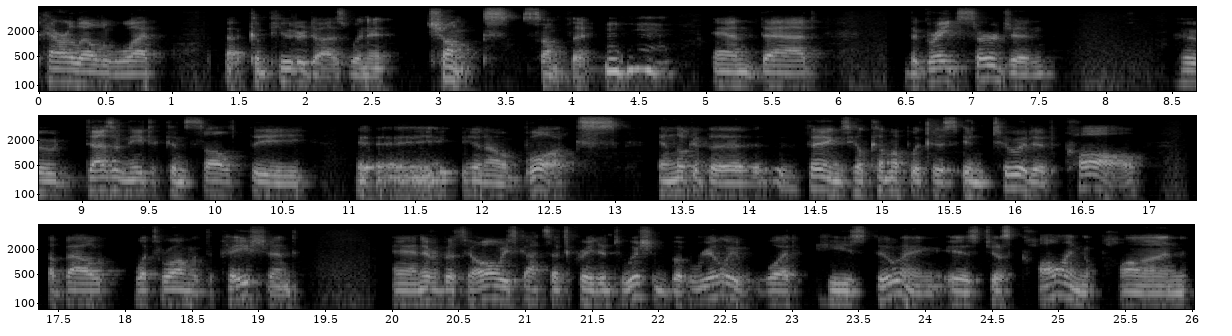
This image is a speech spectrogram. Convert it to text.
parallel to what a computer does when it chunks something. Mm-hmm. And that the great surgeon who doesn't need to consult the uh, you know books and look at the things he'll come up with this intuitive call about what's wrong with the patient and everybody says, oh, he's got such great intuition. But really, what he's doing is just calling upon,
